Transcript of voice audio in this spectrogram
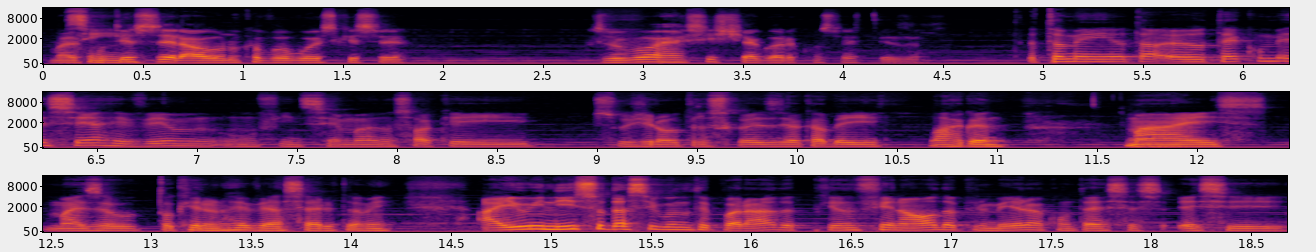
Mas o contexto geral eu nunca vou, vou esquecer. Inclusive eu vou assistir agora, com certeza. Eu também, eu, eu até comecei a rever um, um fim de semana, só que aí surgiram outras coisas e eu acabei largando. Mas, mas eu tô querendo rever a série também. Aí o início da segunda temporada, porque no final da primeira acontece esse-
